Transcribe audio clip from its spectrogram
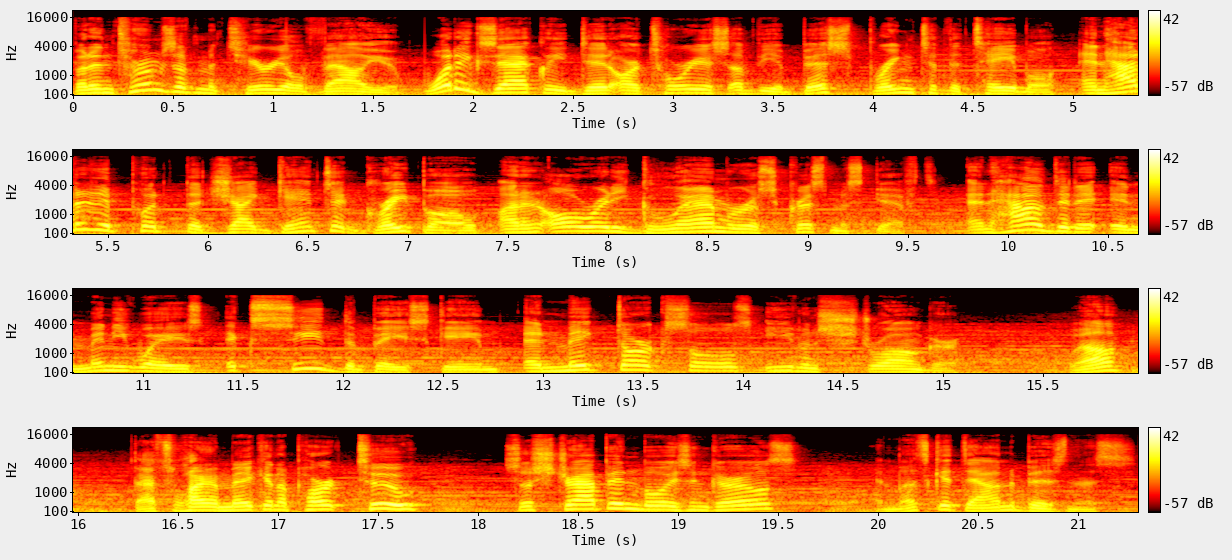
But in terms of material value, what exactly did Artorias of the Abyss bring to the table, and how did it put the gigantic great bow on an already glamorous Christmas gift? And how did it in many ways exceed the base game and make Dark Souls even stronger? Well, that's why I'm making a part 2. So strap in boys and girls, and let's get down to business.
